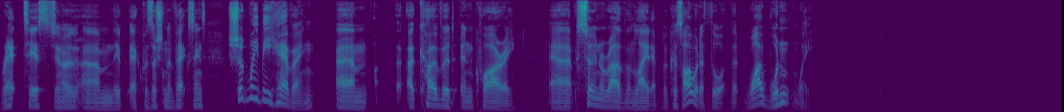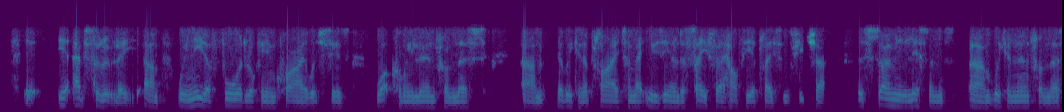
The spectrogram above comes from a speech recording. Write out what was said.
rat tests. You know, um, the acquisition of vaccines. Should we be having um, a COVID inquiry uh, sooner rather than later? Because I would have thought that why wouldn't we? Yeah, absolutely. Um, we need a forward-looking inquiry which says what can we learn from this um, that we can apply to make New Zealand a safer, healthier place in the future. There's so many lessons um, we can learn from this.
